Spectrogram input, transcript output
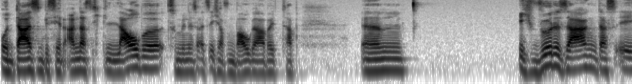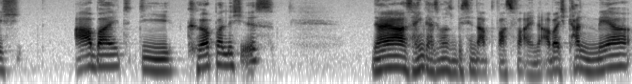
und da ist es ein bisschen anders. Ich glaube, zumindest als ich auf dem Bau gearbeitet habe, ähm, ich würde sagen, dass ich Arbeit, die körperlich ist, naja, es hängt halt immer so ein bisschen ab, was für eine. Aber ich kann mehr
